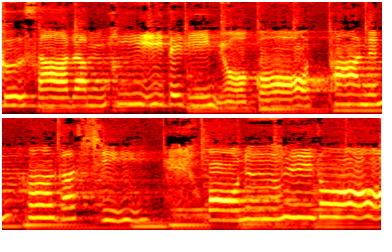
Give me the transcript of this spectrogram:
그 사람 기다리며 꽃 파는 아가씨 오늘도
